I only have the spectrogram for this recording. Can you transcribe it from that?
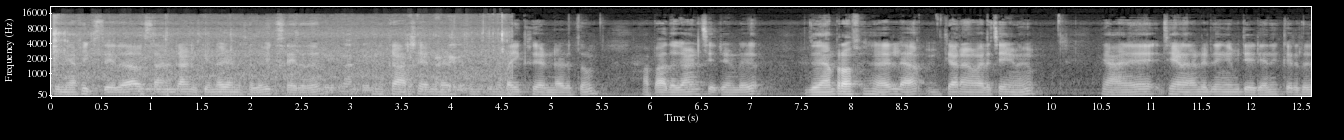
പിന്നെ ഞാൻ ഫിക്സ് ചെയ്ത് അവസാനം കാണിക്കുന്ന രണ്ട് സ്ഥലം ഫിക്സ് ചെയ്തത്. പിന്നെ കാർ ഷെയറിന്റെ അടുത്തും പിന്നെ ബൈക്ക് ഷെയറിന്റെ അടുത്തും. അപ്പോൾ അത് കാണിച്ചിട്ടുണ്ട്. ഇത് ഞാൻ പ്രൊഫഷണൽ അല്ല എനിക്ക് അറിയാൻ പോലെ ചെയ്യണം. ഞാൻ ചെയ്യണ കണ്ടിട്ട് നിങ്ങൾ മെറ്റീരിയൽ നിൽക്കരുത്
